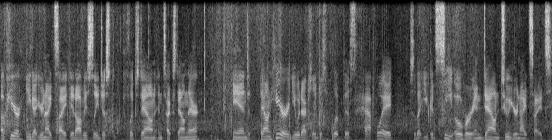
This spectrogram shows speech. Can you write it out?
up here, you got your night sight. It obviously just flips down and tucks down there. And down here, you would actually just flip this halfway so that you could see over and down to your night sights.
